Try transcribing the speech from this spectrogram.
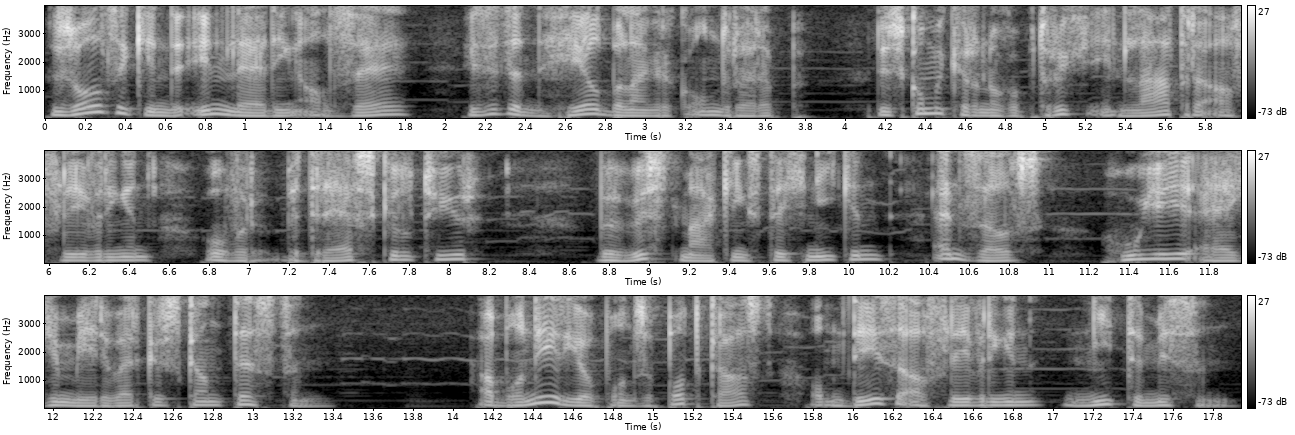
Zoals ik in de inleiding al zei, is dit een heel belangrijk onderwerp, dus kom ik er nog op terug in latere afleveringen over bedrijfscultuur, bewustmakingstechnieken en zelfs hoe je je eigen medewerkers kan testen. Abonneer je op onze podcast om deze afleveringen niet te missen.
